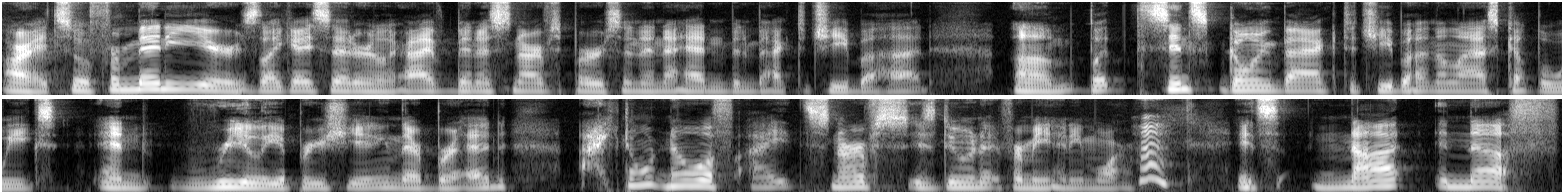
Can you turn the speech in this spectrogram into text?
All right. So for many years, like I said earlier, I've been a Snarfs person and I hadn't been back to Chiba Hut. Um, but since going back to Chiba Hut in the last couple weeks and really appreciating their bread, I don't know if I Snarfs is doing it for me anymore. Hmm. It's not enough.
